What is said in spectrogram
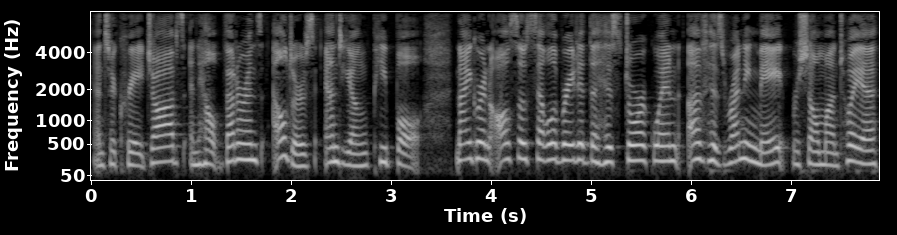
and to create jobs and help veterans, elders, and young people. Nygren also celebrated the historic win of his running mate, Richelle Montoya,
